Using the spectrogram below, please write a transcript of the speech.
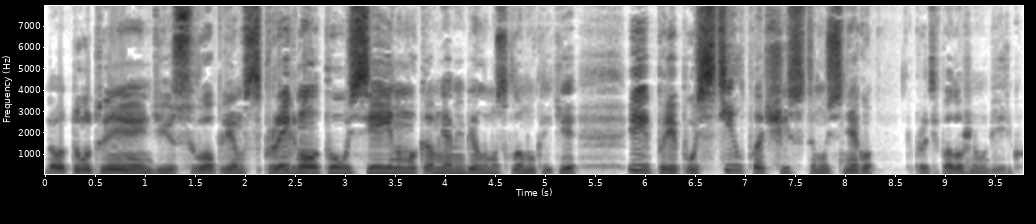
Но тут Энди с воплем спрыгнул по усеянному камнями белому склону к реке и припустил по чистому снегу противоположному берегу.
